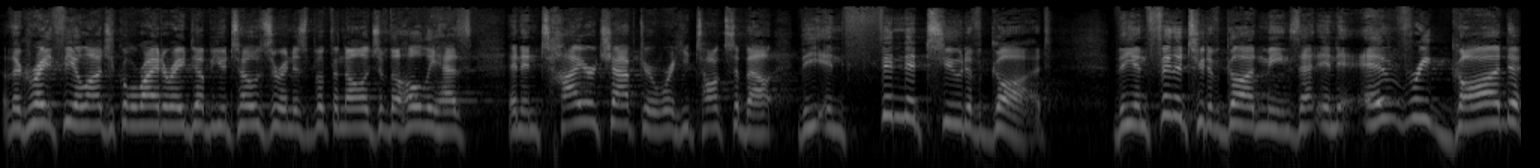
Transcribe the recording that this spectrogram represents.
The great theological writer A.W. Tozer, in his book, The Knowledge of the Holy, has an entire chapter where he talks about the infinitude of God. The infinitude of God means that in every God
